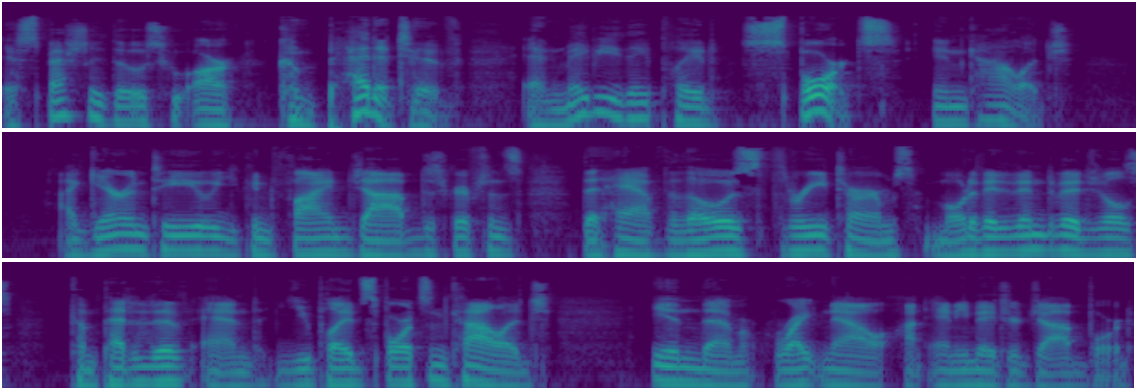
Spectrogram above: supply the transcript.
especially those who are competitive and maybe they played sports in college. I guarantee you, you can find job descriptions that have those three terms motivated individuals, competitive, and you played sports in college in them right now on any major job board.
